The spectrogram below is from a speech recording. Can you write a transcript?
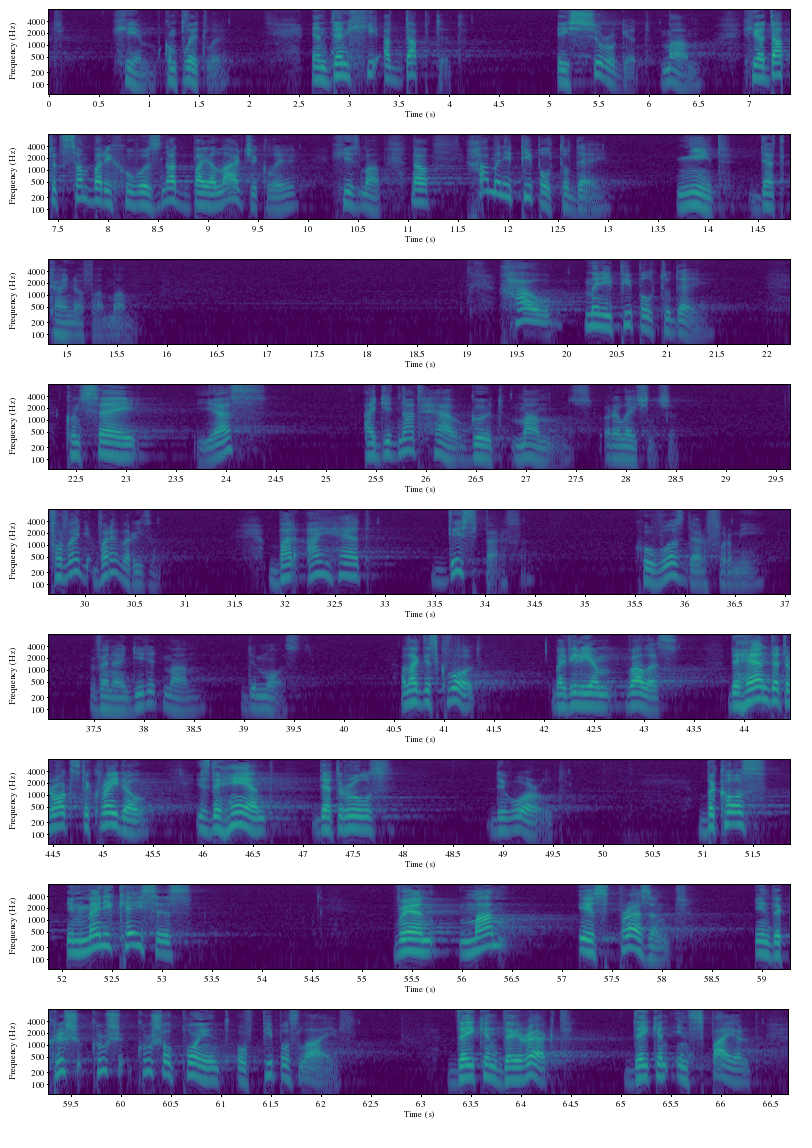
him completely. And then he adopted a surrogate mom. He adopted somebody who was not biologically his mom. Now, how many people today need that kind of a mom? How many people today can say, Yes, I did not have good mom's relationship for whatever reason. But I had this person who was there for me when I needed mom the most. I like this quote by William Wallace The hand that rocks the cradle is the hand that rules the world. Because in many cases, when mom is present in the crucial, crucial, crucial point of people's life, they can direct, they can inspire,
